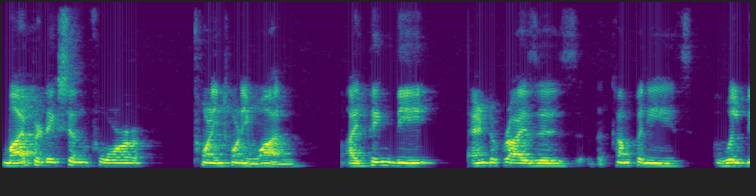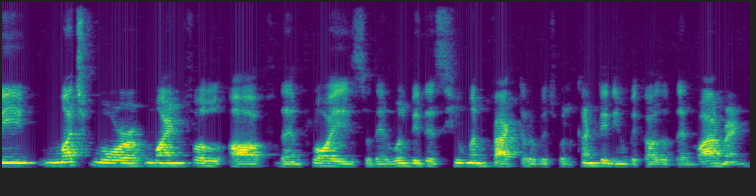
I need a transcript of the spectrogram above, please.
my prediction for 2021, I think the enterprises, the companies will be much more mindful of the employees. So, there will be this human factor which will continue because of the environment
